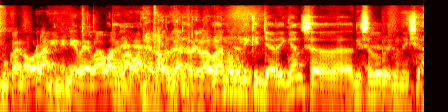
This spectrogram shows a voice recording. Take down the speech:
bukan orang ini, ini relawan. Relawan. ya. organ yang relawan. memiliki jaringan se- di seluruh Indonesia.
